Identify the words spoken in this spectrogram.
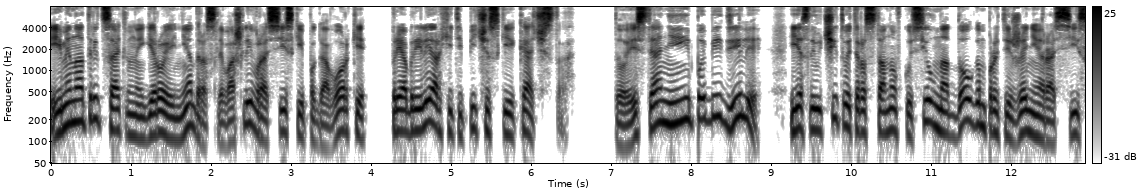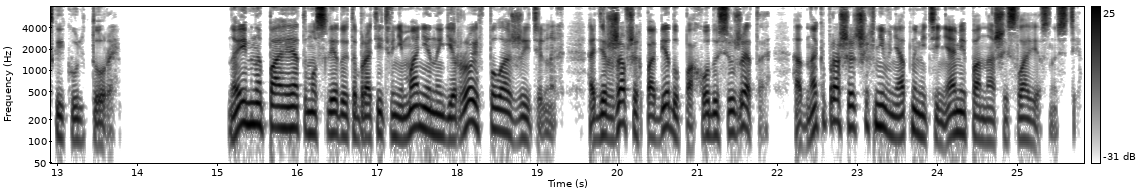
И именно отрицательные герои недоросля вошли в российские поговорки, приобрели архетипические качества, то есть они победили, если учитывать расстановку сил на долгом протяжении российской культуры. Но именно поэтому следует обратить внимание на героев положительных, одержавших победу по ходу сюжета, однако прошедших невнятными тенями по нашей словесности.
